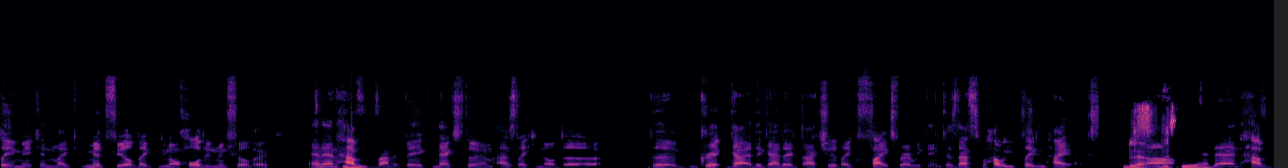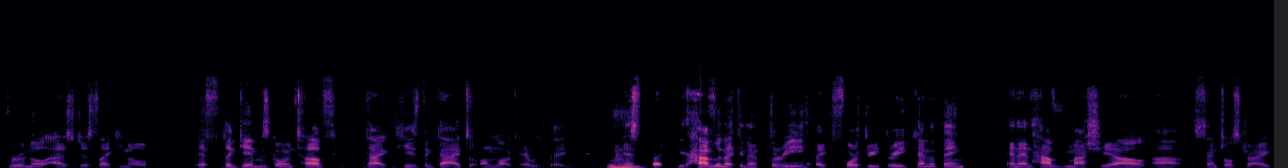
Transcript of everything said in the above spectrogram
playmaking like midfield like you know holding midfielder, and then have Mhm. Van de Beek next to him as like you know the the grit guy, the guy that actually like fights for everything because that's how he played in Ajax. yeah, Um, just- yeah. And then have Bruno as just like you know if the game is going tough, that he's the guy to unlock everything. Mhm. It's like having like in a three, like four three three kind of thing, and then have Martial uh, central strike,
